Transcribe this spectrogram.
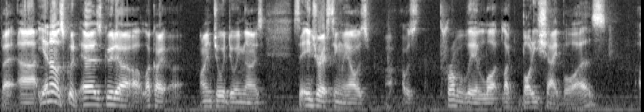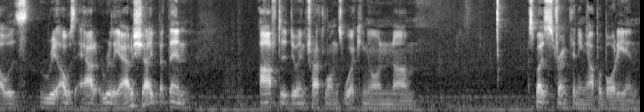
but uh, yeah, no, it was good. It was good. Uh, like I, I enjoyed doing those. So interestingly, I was, I was probably a lot like body shape wise. I was re- I was out really out of shape, but then after doing triathlons, working on, um, I suppose strengthening upper body and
